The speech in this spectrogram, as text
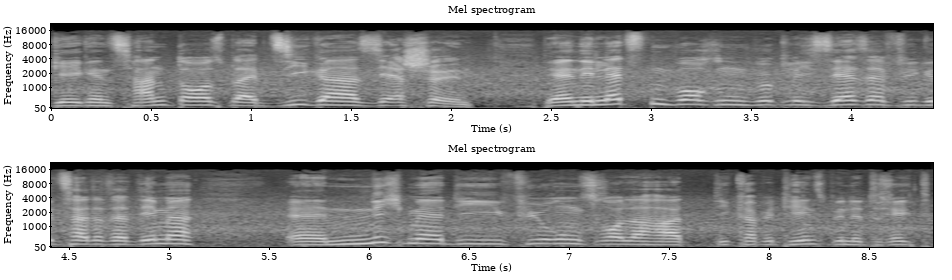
gegen Santos. Bleibt Sieger. Sehr schön. Der in den letzten Wochen wirklich sehr, sehr viel gezeigt hat, seitdem er äh, nicht mehr die Führungsrolle hat, die Kapitänsbinde trägt,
